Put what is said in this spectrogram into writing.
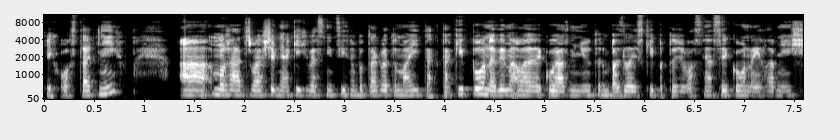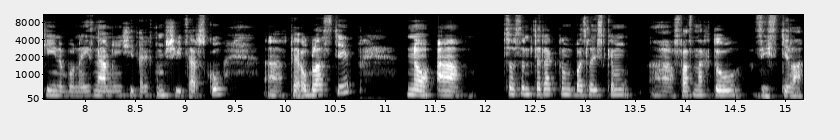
těch ostatních. A možná třeba ještě v nějakých vesnicích nebo takhle to mají tak taky po, nevím, ale jako já zmiňuji ten bazilejský, protože vlastně asi jako nejhlavnější nebo nejznámější tady v tom Švýcarsku v té oblasti. No a co jsem teda k tomu bazilejskému fasnachtu zjistila.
